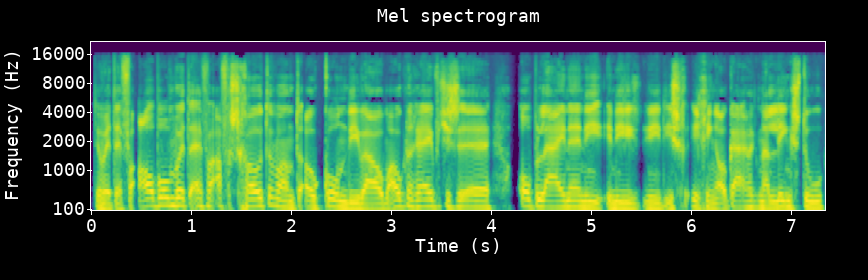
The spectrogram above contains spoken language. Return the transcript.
Toen werd even Albon werd even afgeschoten, want Ocon die wou hem ook nog eventjes eh, oplijnen. En die, en die, die, die, die ging ook eigenlijk naar links toe,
